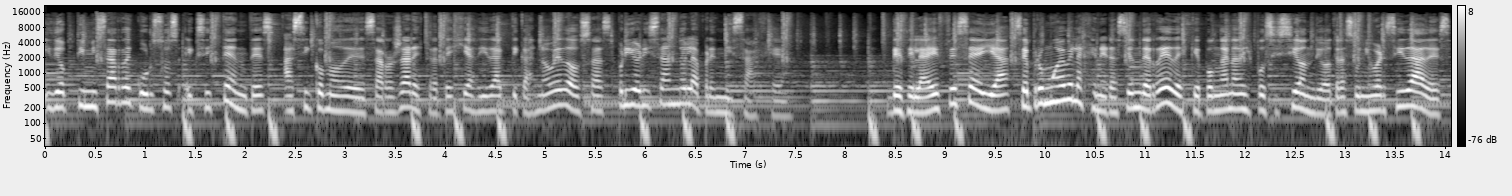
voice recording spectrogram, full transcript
y de optimizar recursos existentes, así como de desarrollar estrategias didácticas novedosas, priorizando el aprendizaje. Desde la FCEIA se promueve la generación de redes que pongan a disposición de otras universidades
